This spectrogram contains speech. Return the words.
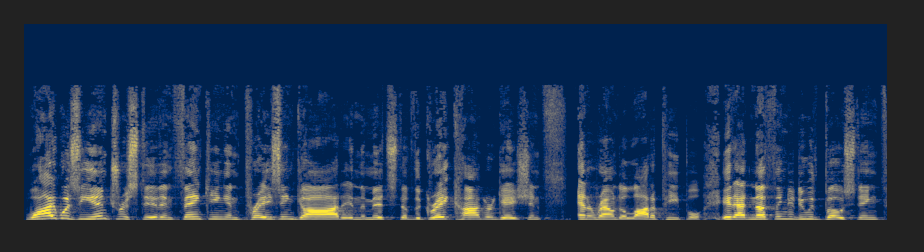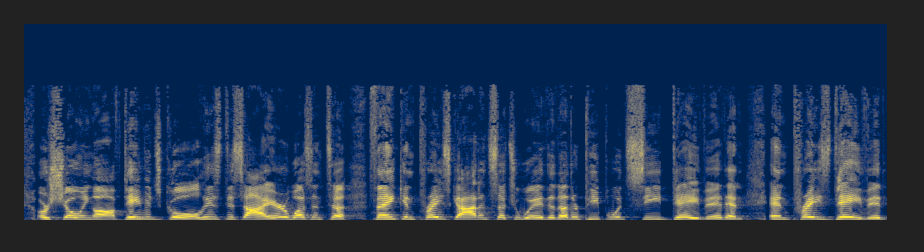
Why was he interested in thanking and praising God in the midst of the great congregation and around a lot of people. It had nothing to do with boasting or showing off. David's goal, his desire, wasn't to thank and praise God in such a way that other people would see David and, and praise David.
